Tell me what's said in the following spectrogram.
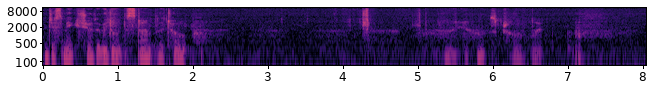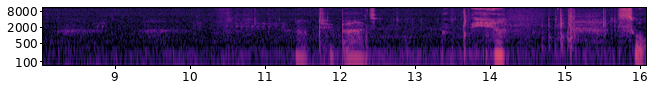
and just make sure that we don't stamp the top. Right, that's probably not too bad there. So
